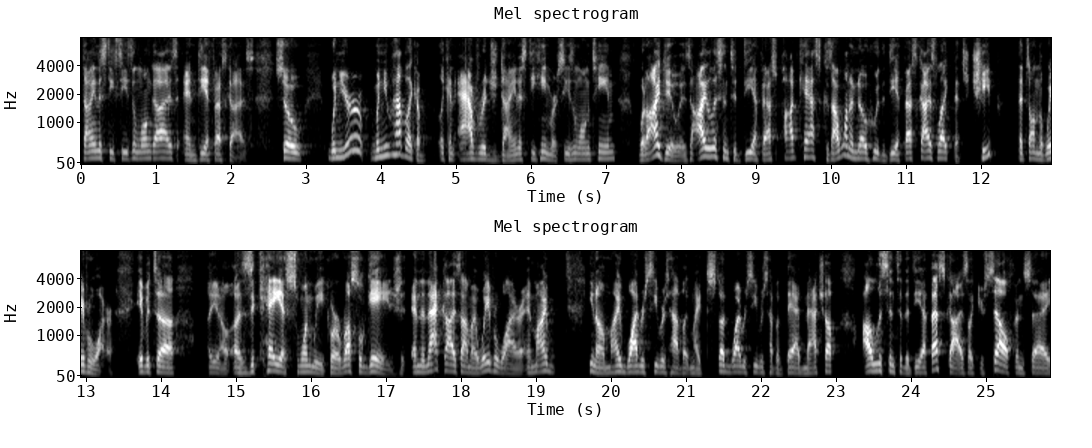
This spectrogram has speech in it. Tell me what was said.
dynasty season long guys and DFS guys. So when you're when you have like a like an average dynasty team or season long team, what I do is I listen to DFS podcasts because I want to know who the DFS guys like that's cheap, that's on the waiver wire. If it's a you know, a Zacchaeus one week or a Russell Gage, and then that guy's on my waiver wire, and my, you know, my wide receivers have like my stud wide receivers have a bad matchup. I'll listen to the DFS guys like yourself and say,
